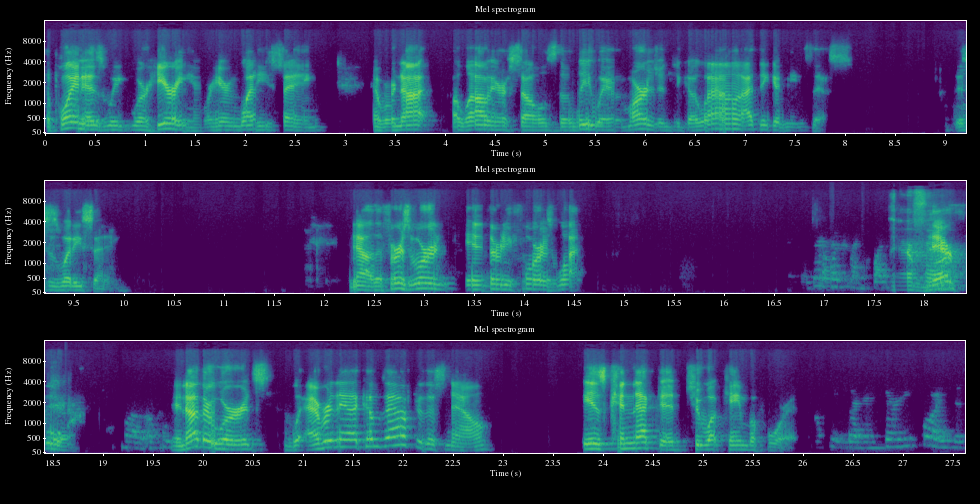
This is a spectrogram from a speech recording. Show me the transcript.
the point is we we're hearing him. We're hearing what he's saying and we're not allowing ourselves the leeway the margin to go, well, I think it means this. This is what he's saying. Now, the first word in 34 is what? Therefore, Therefore. In other words, wh- everything that comes after this now is connected to what came before it. Okay, but in thirty-four, it says,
